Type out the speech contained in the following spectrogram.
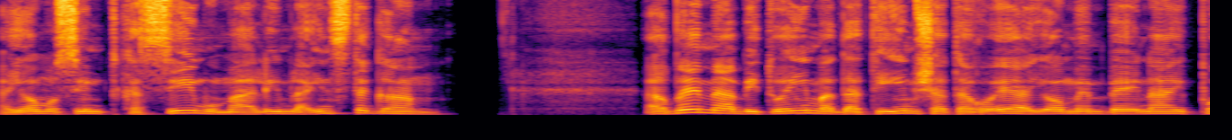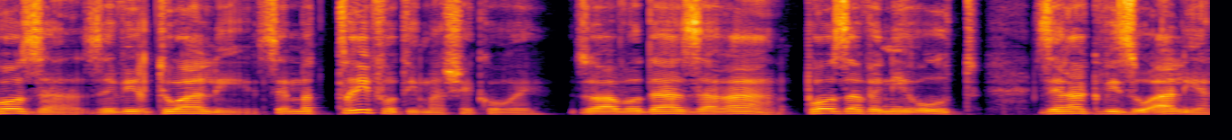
היום עושים טקסים ומעלים לאינסטגרם. הרבה מהביטויים הדתיים שאתה רואה היום הם בעיניי פוזה, זה וירטואלי, זה מטריף אותי מה שקורה. זו עבודה זרה, פוזה ונראות, זה רק ויזואליה.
